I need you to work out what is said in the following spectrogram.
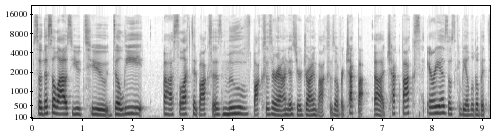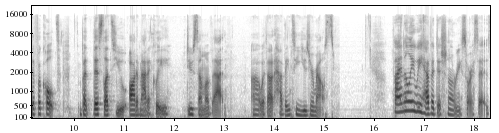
So this allows you to delete uh, selected boxes, move boxes around as you're drawing boxes over checkbox uh, checkbox areas. Those can be a little bit difficult, but this lets you automatically do some of that uh, without having to use your mouse. Finally, we have additional resources.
